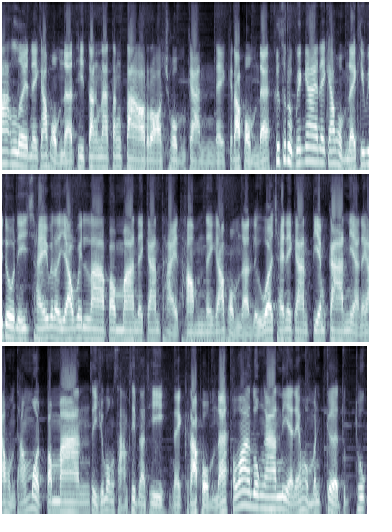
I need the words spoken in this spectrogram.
มากๆเลยนะครับผมนะที่ตั้งหน้าตั้งตารอชมกันนะครับผมนะคือสรุปง่ายๆนะครับผมในคลิปวิดีโอนี้ใช้ระยะเวลาประมาณในการถ่ายทำนะครับผมนะหรือว่าใช้ในการเตรียมการเนี่ยนะครับผมทั้งหมดประมาณ4ชั่วโมง30 นาทีนะครับผมนะเพราะว่าโรงงานเนี่ยนะผมมันเกิดทุก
